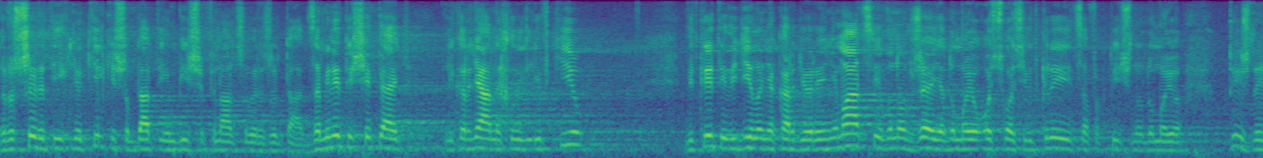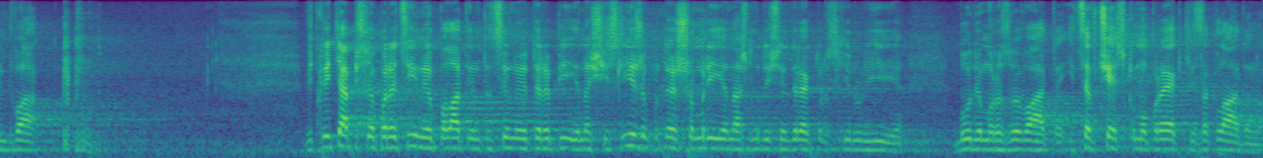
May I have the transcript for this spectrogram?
розширити їхню кількість, щоб дати їм більше фінансовий результат. Замінити ще 5 лікарняних ліфтів, відкрити відділення кардіореанімації. Воно вже, я думаю, ось-ось відкриється, фактично, думаю, тиждень-два. Відкриття післяопераційної палати інтенсивної терапії на 6 ліжок, про те, що мріє наш медичний директор з хірургії, будемо розвивати. І це в чеському проєкті закладено.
